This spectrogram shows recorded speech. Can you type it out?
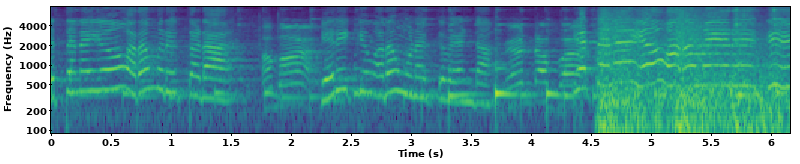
எத்தனையோ வரம் இருக்கடா. எரிக்கு எரிக்கும் வரம் உனக்கு வேண்டாம். எத்தனையோ வரம் இருக்கு.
